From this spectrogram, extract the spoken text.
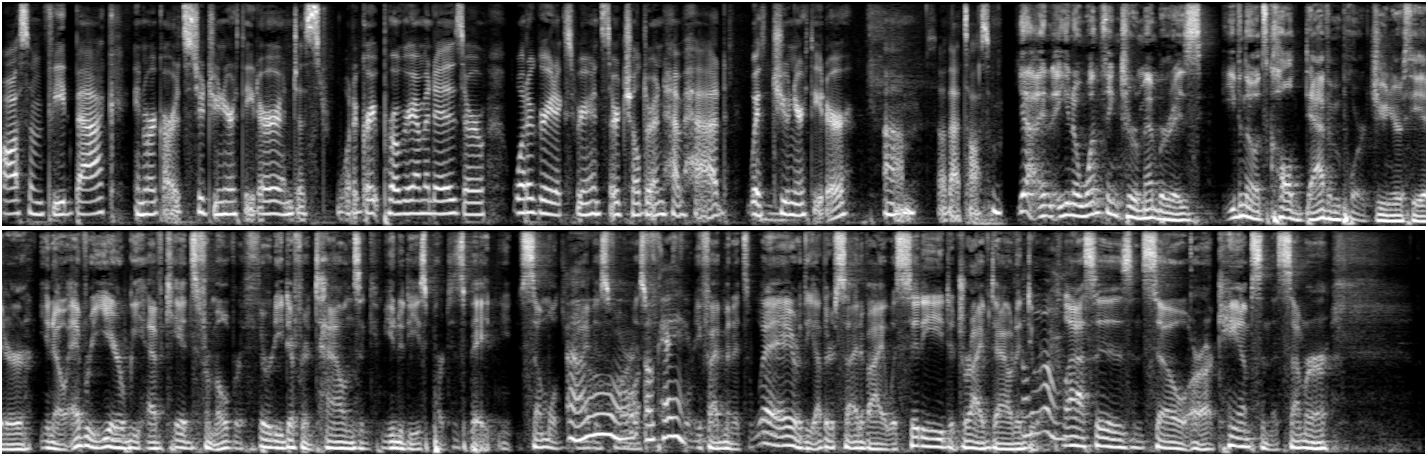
awesome feedback in regards to junior theater and just what a great program it is or what a great experience their children have had with mm-hmm. junior theater. Um, so that's awesome. Yeah. And, you know, one thing to remember is even though it's called Davenport Junior Theater, you know, every year we have kids from over 30 different towns and communities participate. Some will drive oh, as far as okay. 45 minutes away or the other side of Iowa City to drive down and oh, do wow. our classes. And so, or our camps in the summer.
